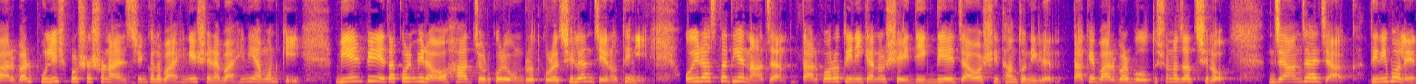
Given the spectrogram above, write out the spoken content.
বারবার পুলিশ, প্রশাসন আইন শৃঙ্খলা বাহিনী, সেনাবাহিনী এমনকি বিএনপি নেতাকর্মীরাও হাত জোর করে অনুরোধ করেছিলেন যেন তিনি ওই রাস্তা দিয়ে না যান। তারপরও তিনি কেন সেই দিক দিয়ে যাওয়ার সিদ্ধান্ত নিলেন? তাকে বারবার বলতে শোনা যাচ্ছিল, যান যায় যাক। তিনি বলেন,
